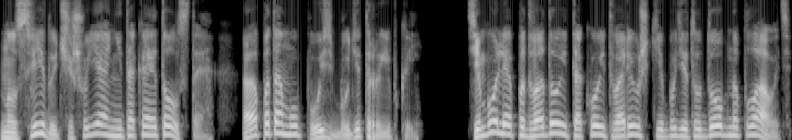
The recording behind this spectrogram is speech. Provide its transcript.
но с виду чешуя не такая толстая, а потому пусть будет рыбкой. Тем более под водой такой тварюшке будет удобно плавать.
